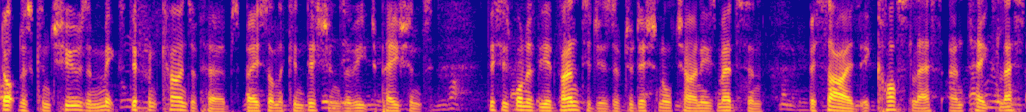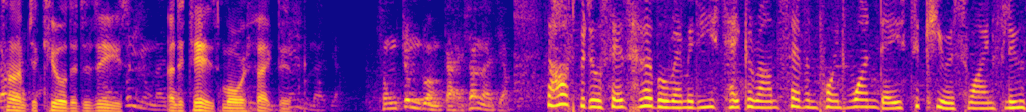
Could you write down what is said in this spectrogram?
Doctors can choose and mix different kinds of herbs based on the conditions of each patient. This is one of the advantages of traditional Chinese medicine. Besides, it costs less and takes less time to cure the disease, and it is more effective. The hospital says herbal remedies take around 7.1 days to cure swine flu,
